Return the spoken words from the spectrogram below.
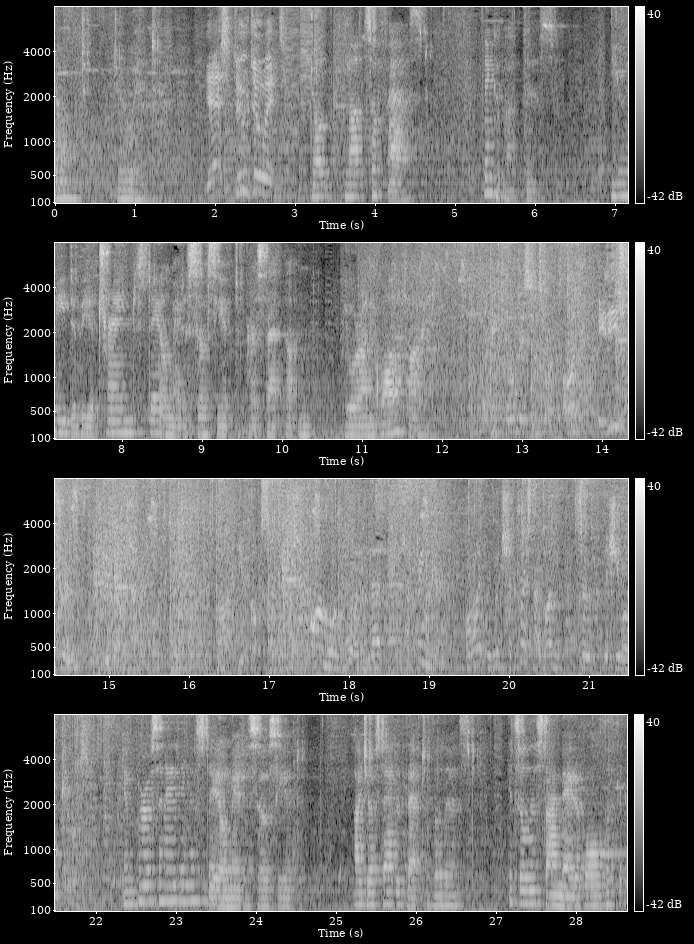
Don't do it. Yes, do do it. Don't, not so fast. Think about this. You need to be a trained stalemate associate to press that button. You're unqualified. Don't listen to her, alright? It is true you don't have a qualification. Alright, something far more important than that. A finger, alright, with which to press that button so that she won't kill us. Impersonating a stalemate associate. I just added that to the list. It's a list I made of all the things.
